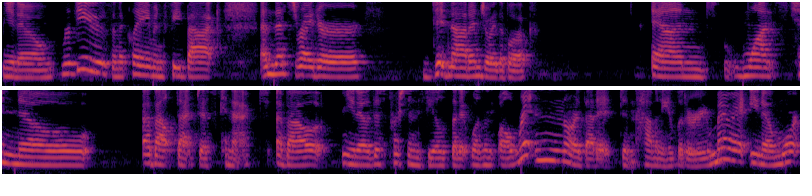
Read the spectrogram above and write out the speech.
you know, reviews and acclaim and feedback. And this writer did not enjoy the book and wants to know about that disconnect about you know this person feels that it wasn't well written or that it didn't have any literary merit you know more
